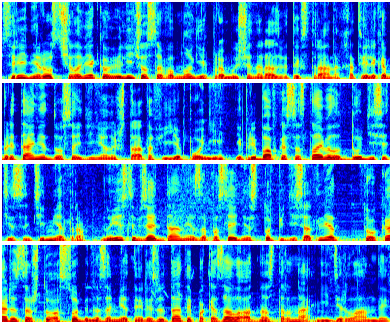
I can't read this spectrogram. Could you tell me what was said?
Средний рост человека увеличился во многих промышленно развитых странах, от Великобритании до Соединенных Штатов и Японии, и прибавка составила до 10 сантиметров. Но если взять данные за последние 150 лет, то окажется, что особенно заметные результаты показала одна страна – Нидерланды.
